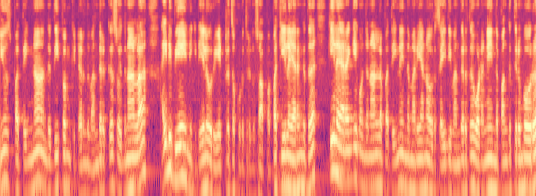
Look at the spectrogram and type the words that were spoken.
நியூஸ் பார்த்தீங்கன்னா இந்த தீபம் கிட்டேருந்து வந்திருக்கு. ஸோ இதனால் ஐடிபிஐ இன்னைக்கு டேல ஒரு ஏற்றத்தை கொடுத்துருக்கு. ஸோ அப்பப்போ கீழே இறங்குது. கீழே இறங்கி கொஞ்ச நாளில் பார்த்தீங்கன்னா இந்த மாதிரியான ஒரு செய்தி வந்துடுது உடனே இந்த பங்கு திரும்ப ஒரு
